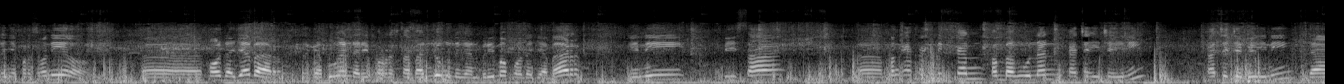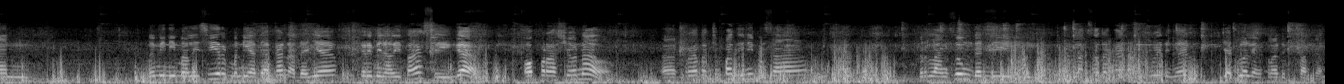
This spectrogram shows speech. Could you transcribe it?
adanya personil eh, Polda Jabar tergabungan dari Polresta Bandung dengan Brimob Polda Jabar ini bisa uh, mengefektifkan pembangunan KCIC ini, KCJB ini dan meminimalisir, meniadakan adanya kriminalitas sehingga operasional uh, kereta cepat ini bisa berlangsung dan dilaksanakan sesuai dengan jadwal yang telah ditetapkan.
